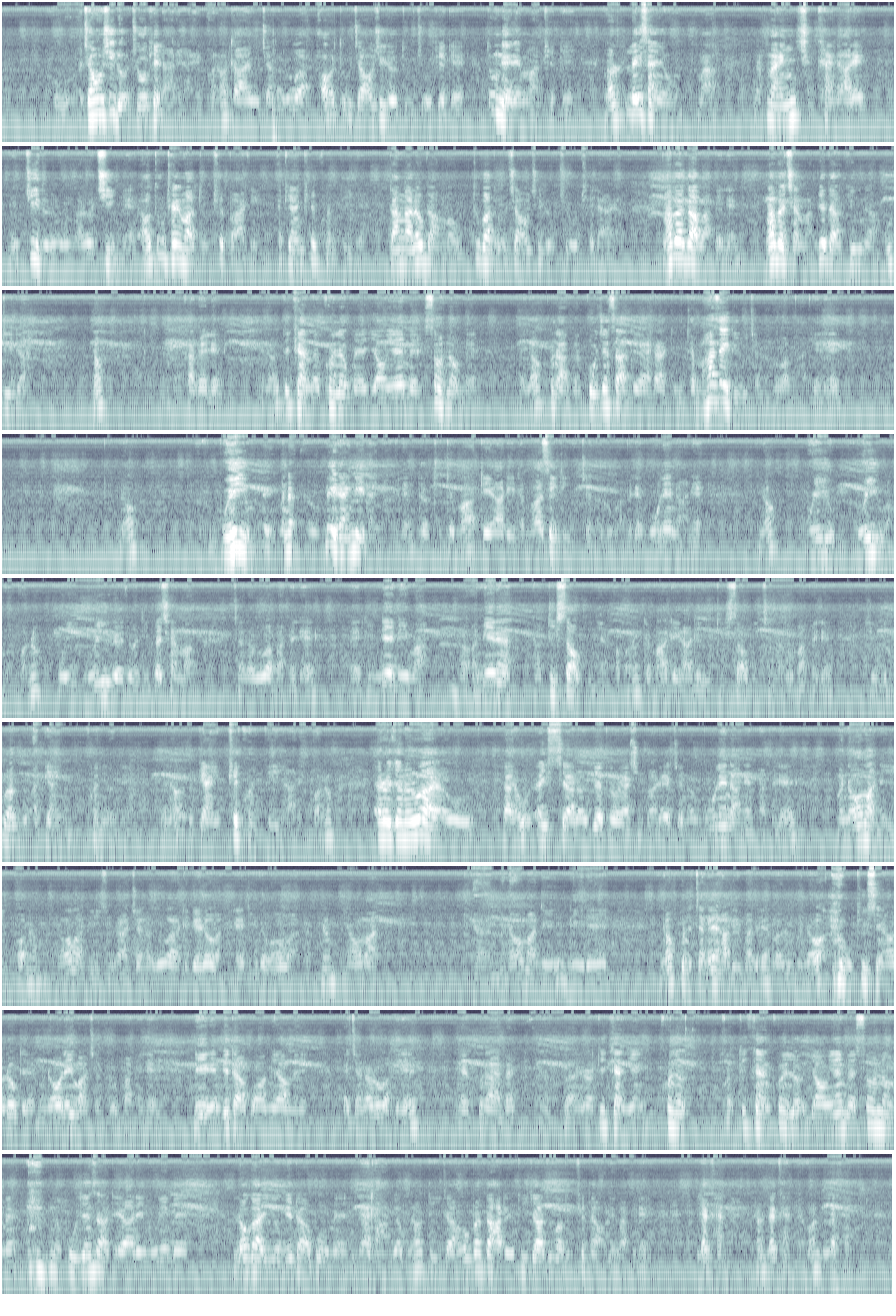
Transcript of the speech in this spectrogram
ဟိုအကြောင်းရှိလို့အကျိုးဖြစ်လာတယ်ပေါ့နော်ဒါကိုကျွန်တော်တို့ကဟောသူအကြောင်းရှိလို့သူအကျိုးဖြစ်တယ်သူ့နယ်ထဲမှာဖြစ်တယ်နောက်လိမ့်ဆိုင်ရုံမှာမှန်ရင်ခံထားတဲ့ကြည့်တယ်လို့ငါတို့ကြည့်တယ်အော်သူ့ထဲမှာသူဖြစ်ပါသေးအပြန်ဖြစ်ခွင့်ပေးတယ်တန်ခါလောက်တာမဟုတ်သူ့ဘက်ကအကြောင်းရှိလို့ချိုးဖြစ်လာတာငါဘက်ကပါပဲလေငါဘက်ချက်မှာပြစ်တာကိူနာမူတည်တာနော်ဒါပဲလေနော်တိတ်ခံမဲ့ခွင့်လုပ်မဲ့ရောင်ရဲမဲ့စွန့်နှုတ်မဲ့နော်ခုနကကိုကျက်စာတရားထားဒီဓမ္မစိတ်တွေကိုကျွန်တော်တို့ကပါခဲ့တယ်နော် ဝေးယူမနေ့နေ့တိုင်းနေ့တိုင်းပါလေဒီဓမ္မတရားတွေဓမ္မစိတ်တွေကိုကျွန်တော်တို့ကပဲလေမိုးလင်းတာနဲ့နော်ဝေးယူဝေးယူပါပေါ့နော်ဝေးဝေးယူရဲဆိုတော့ဒီဘက်ချက်မှာကျွန်တော်တို့ကပါပဲလေအဲဒီနေ့လေးမှာအမြဲတမ်းတိဆောက်ပြီးနေပါပေါ့နော်ဓမ္မတရားတွေကိုတိဆောက်ပြီးကျွန်တော်တို့ကပဲလေဒီတစ်ခုကအပြိုင်ခွင့်လုပ်တယ်နော်အပြိုင်ဖြစ်ခွင့်ပေးထားတယ်ပေါ့နော်အဲ့တော့ကျွန်တော်တို့ကဟိုဒါဟိုအဲ့ဆရာတော်ပြပြောတာရှိပါတယ်ကျွန်တော်မိုးလင်းတာနဲ့ပါပဲလေမနှောမှနေပေါ့နော်မနှောမှနေဆိုတာကျွန်တော်တို့ကတကယ်တော့ပါလေဒီသဘောပါနော်မနှောမှ မနှောမှနေနေတယ်နော်ခုနကျန်တဲ့ဟာတွေပါပဲမနှောဟိုဖြူစင်အောင်လုပ်တယ်မနှောလေးမှာကျွန်တော်တို့ပါပဲလေနေတယ်ပြစ်တာပေါ်များမယ်ကျွန်တော်တို့ပါပဲအဲခုနကတိကန်ချင်းခွင့်လို့တိကန်ခွင့်လို့ရောင်ရမ်းပဲဆွန့်လို့မယ်ပူချင်းစာတရားတွေဝင်မယ်လောကကြီးကိုမြစ်တာပို့မယ်ဒါထားပြောနော်တီတာဟိုဘက်ကဟာတွေတီတာသူကဖြစ်တာလေးပါပဲလက်ခံတယ်နော်လက်ခံတယ်ပေါ့လက်ခံ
